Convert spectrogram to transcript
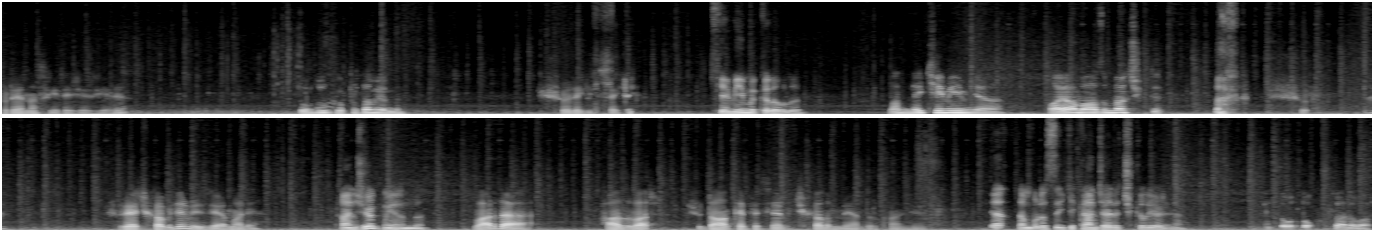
Şuraya nasıl gideceğiz geri? Dur dur kıpırdamıyorum ben. Şöyle gitsek. Kemiği mi kırıldı? Lan ne kemiğim ya. Ayağım ağzımdan çıktı. Şur Şuraya çıkabilir miyiz ya Mali? Kancı yok mu yanında? Var da az var. Şu dağın tepesine bir çıkalım mı ya dur kancaya. Ya sen burası iki kancayla çıkılıyor ya. Bende 19 tane var.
